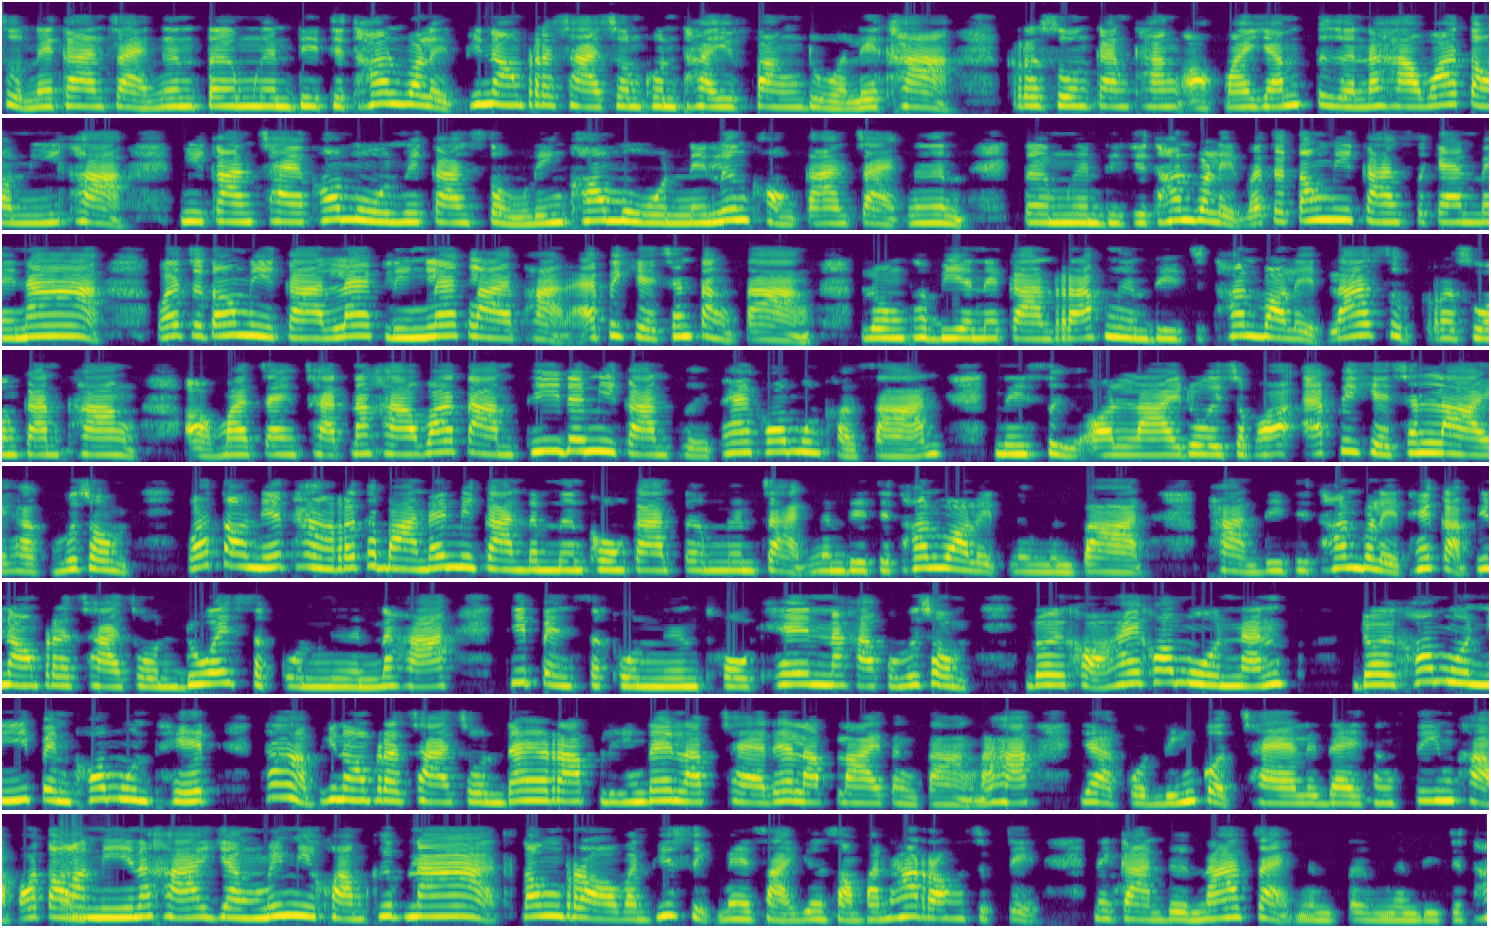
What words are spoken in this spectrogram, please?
สุดในการจ่ายเงินเติมเงินดิจิทัลวอลเล็ตพี่น้องประชาชนคนไทยฟังด่วนเลยค่ะ กระทรวงการคลังออกมาย้ำเตือนนะคะ ว่าตอนนี้ค่ะ มีการแชร์ข้อมูลมีการส่งลิงก์ข้อมูลในเรื่องของการแจกเงิน เติมเงินดิจิทัลวอลเล็ตว่าจะต้องมีการสแกนใบหน้า ว่าจะต้องมีการแลกลิงก์แลกลน์ผ่านแอปพลิเคชันต่างๆ ลงทะเบียนในการรับเงินดิจิทัลวอลเล็ตล่าสุดกระทรวงการคลังออกมาแจ้งชัดนะคะว่าตามที่ได้มีการเผยแพร่ข้อมูลข่าวสาร ในสื่อออนไลน์โดยเฉพาะแอปพลิเคชันไลน์ค่ะคุณผู้ชม ว่าตอนนี้ทางรัฐบาลได้มีการดำเนินโครงการเติมเงินจ่ายเงินดิจิทัลวอลเล็ตหนึ่งหมื่นบาท ผ่านดิจิทัลวอลเล็ตให้กับพี่น้องประชาชนด้วยสกุลเงินนะคะ ที่เป็นสกุลเงินโทเค็นนะคะคุณผู้ชม โดยขอให้ข้อมูลนั้นโดยข้อมูลนี้เป็นข้อมูลเท็จ ถ้าหากพี่น้องประชาชนได้รับลิงก์ได้รับแชร์ได้รับไลน์ต่างๆนะคะ อย่ากกดลิงก์กดแชร์เลยใดทั้งสิ้นค่ะ เพราะตอนนี้นะคะยังไม่มีความคืบหน้าต้องรอวันที่ 10 เมษายน 2567 ในการเดินหน้าแจกเงินเติมเงินดิจิทัล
